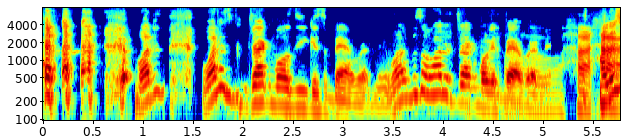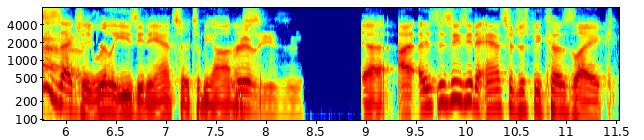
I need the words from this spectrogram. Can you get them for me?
why does why does Dragon Ball Z get a bad rep, man? Why, so why does Dragon Ball get a bad rep, man? Oh, well, this is actually really easy to answer, to be honest. really easy. Yeah, I, it's just easy to answer just because, like,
